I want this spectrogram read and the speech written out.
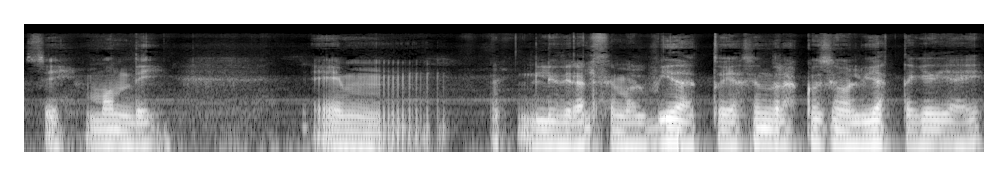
Sí Monday. Eh, literal se me olvida estoy haciendo las cosas y me olvida hasta qué día es.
